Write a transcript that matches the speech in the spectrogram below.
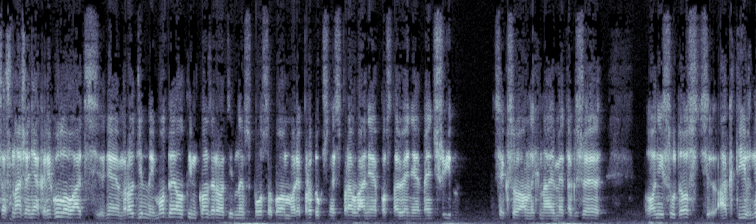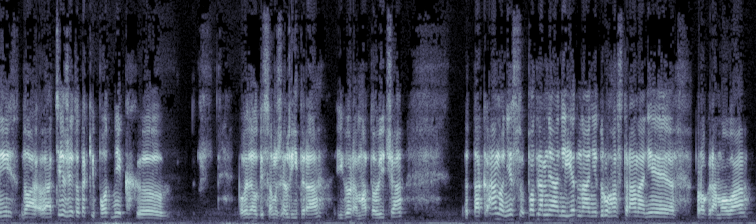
sa snažia nejak regulovať neviem, rodinný model tým konzervatívnym spôsobom, reprodukčné správanie, postavenie menšín, sexuálnych najmä, takže oni sú dosť aktívni. No a, a tiež je to taký podnik, e, povedal by som, že lídra Igora Matoviča. Tak áno, nie sú, podľa mňa ani jedna, ani druhá strana nie je programová.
